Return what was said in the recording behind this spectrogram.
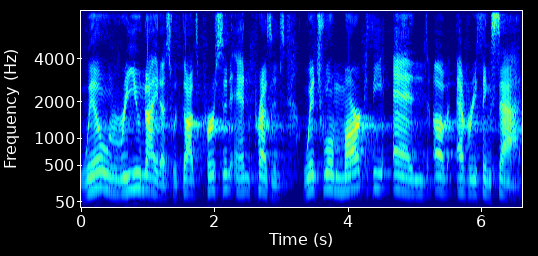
will reunite us with God's person and presence, which will mark the end of everything sad.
